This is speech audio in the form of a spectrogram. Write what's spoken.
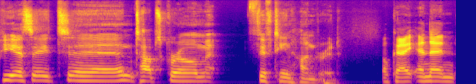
PSA 10 Topps Chrome 1500 Okay, and then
